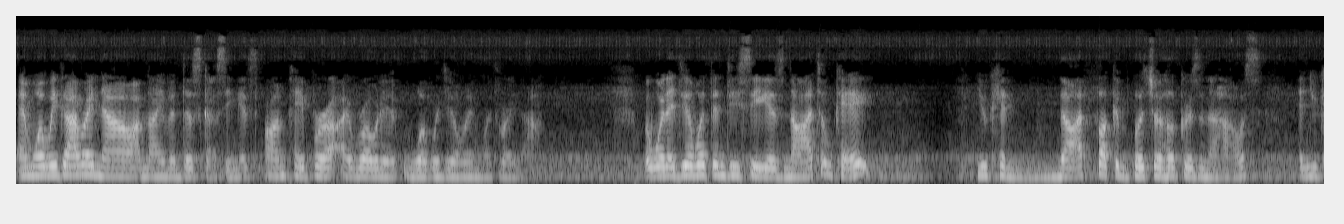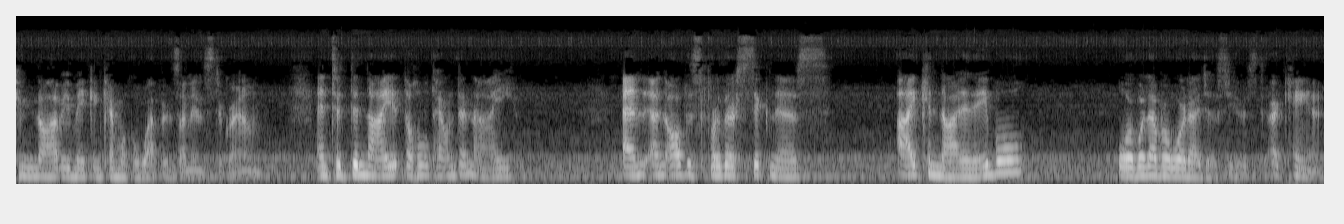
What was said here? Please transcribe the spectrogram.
And what we got right now, I'm not even discussing. It's on paper. I wrote it, what we're dealing with right now. But what I deal with in DC is not okay. You cannot fucking butcher hookers in the house, and you cannot be making chemical weapons on Instagram. And to deny it, the whole town deny. And and all this further sickness, I cannot enable, or whatever word I just used. I can't.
